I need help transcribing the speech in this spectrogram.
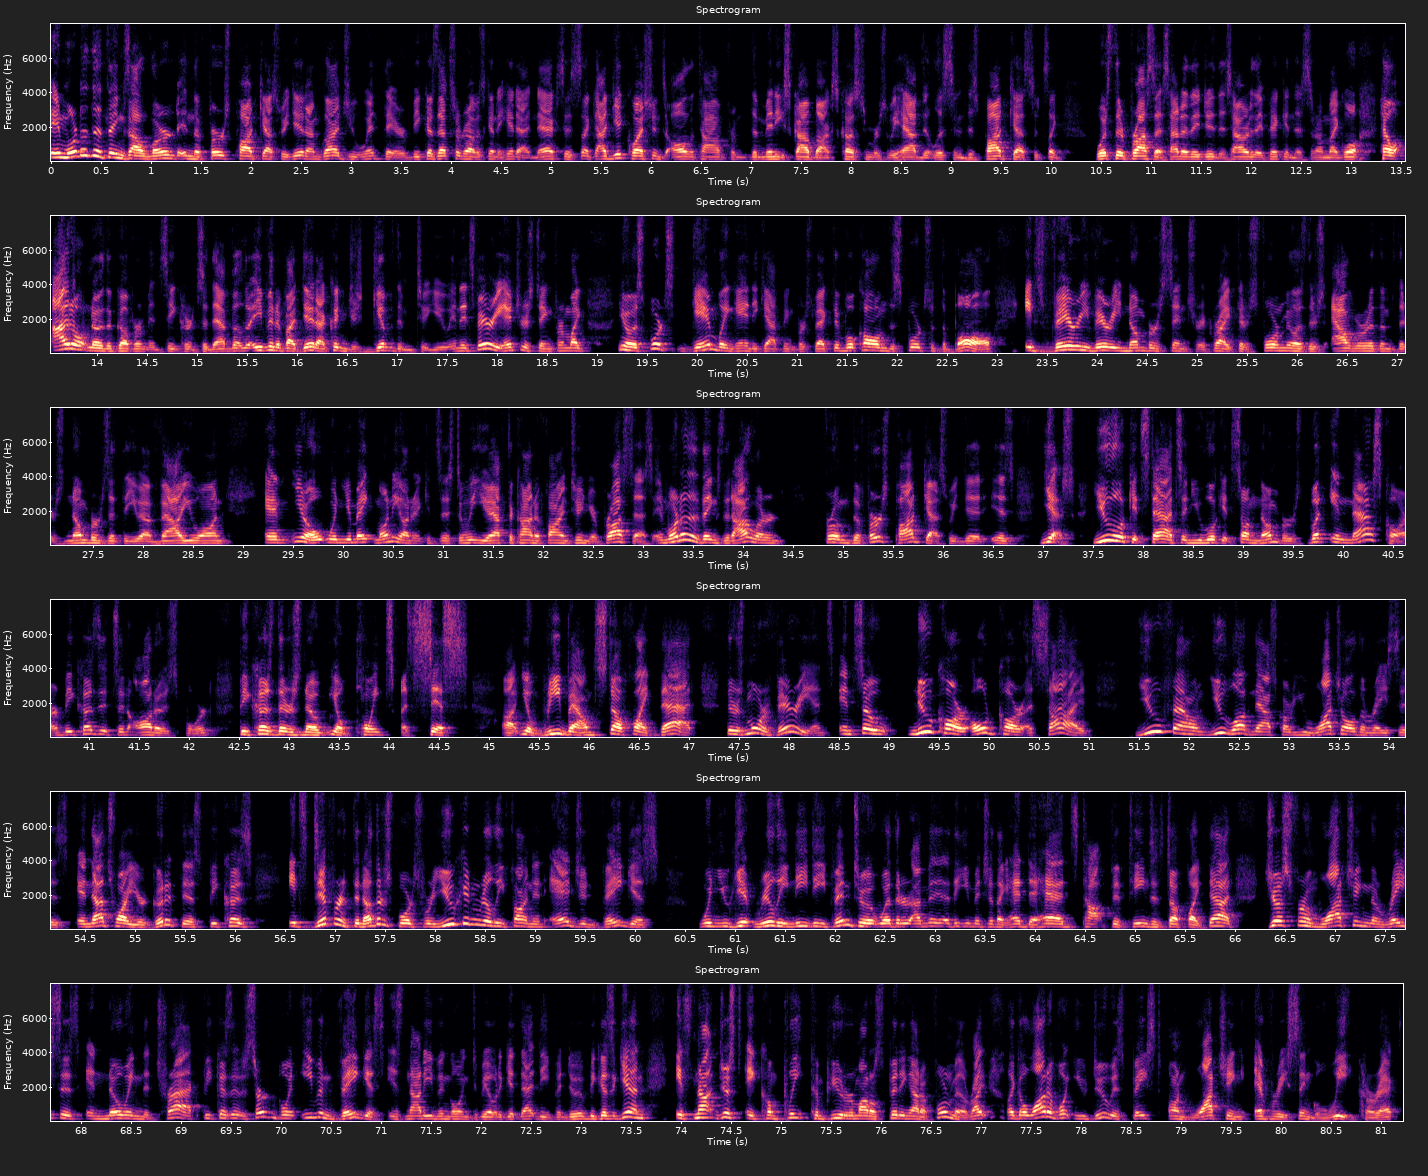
And one of the things I learned in the first podcast we did, I'm glad you went there because that's what I was going to hit at next. It's like I get questions all the time from the many Skybox customers we have that listen to this podcast. So it's like, what's their process? How do they do this? How are they picking this? And I'm like, well, hell, I don't know the government secrets of that, but even if I did, I couldn't just give them to you. And it's very interesting from like, you know, a sports gambling handicapping perspective. We'll call them the sports with the ball. It's very, very number centric, right? There's formulas, there's algorithms, there's numbers that you have value on. And, you know, when you make money on it consistently, you have to kind of fine tune your process. And one of the things that I learned from the first podcast we did is yes, you look at stats and you look at some numbers, but in NASCAR, because it's an auto sport, because there's no, you know, points, assists, uh, you know, rebound, stuff like that, there's more variance. And so, new car, old car aside, you found you love NASCAR, you watch all the races, and that's why you're good at this because it's different than other sports where you can really find an edge in Vegas when you get really knee deep into it, whether I, mean, I think you mentioned like head to heads, top 15s, and stuff like that, just from watching the races and knowing the track. Because at a certain point, even Vegas is not even going to be able to get that deep into it. Because again, it's not just a complete computer model spitting out a formula, right? Like a lot of what you do is based on watching every single week, correct?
